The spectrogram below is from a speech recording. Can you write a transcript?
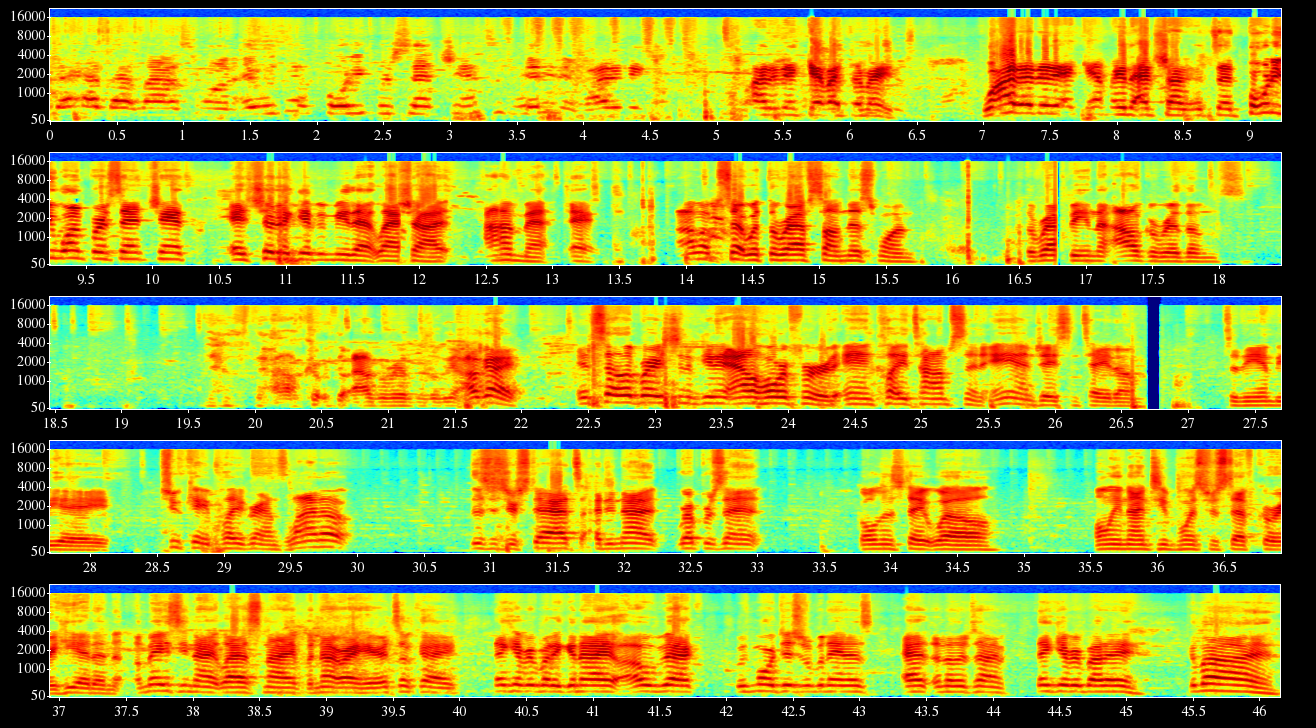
should have had that last one. It was a forty percent chance of hitting it. Why did it? Why did it give it to me? Why did it give me that shot? It said forty-one percent chance. It should have given me that last shot. I'm mad. Hey, I'm upset with the refs on this one. The ref being the algorithms. the, the algorithms of the okay. In celebration of getting Al Horford and Klay Thompson and Jayson Tatum to the NBA 2K Playgrounds lineup. This is your stats. I did not represent Golden State well. Only 19 points for Steph Curry. He had an amazing night last night, but not right here. It's okay. Thank you, everybody. Good night. I'll be back with more digital bananas at another time. Thank you, everybody. Goodbye.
